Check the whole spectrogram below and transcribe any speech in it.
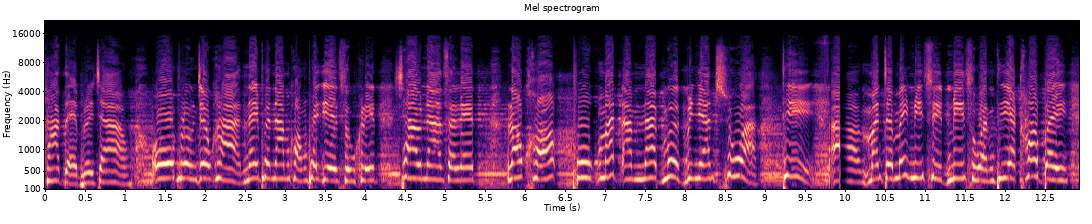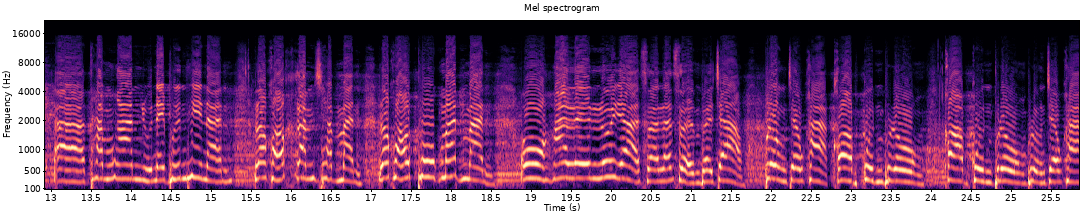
ข้าแต่พระเจ้า โอ้พระองค์เจ้าค่ะ ในพระนามของพระเยซูคริสต์ชาวนาซาเรตเราขอผูกมัดอำนาจมืดวิญญาณชั่วที่มันจะไม่มีสิทธิ์มีส่วนที่จะเข้าไปอ่าทำงานอยู่ในพื้นที่นั้น เราขอกำชับมัน เราขอผูกมัดมัน โอ้ฮาเลลูยาสรรเสริญพระเจ้าพระองค์เจ้าค่ะ ขอบคุณพระองค์ขอบคุณพระองค์พระองค์เจ้าค่ะ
